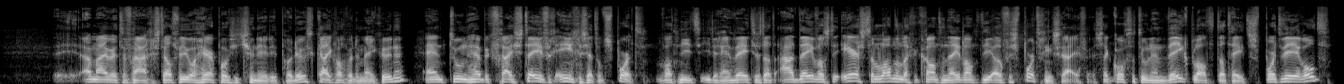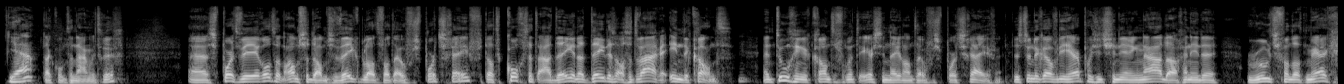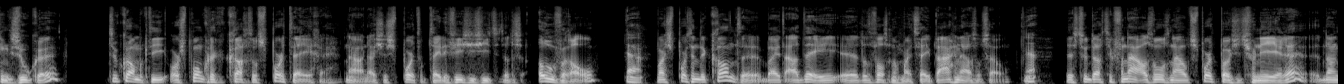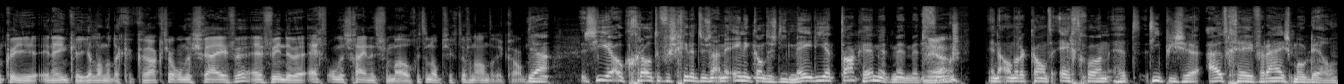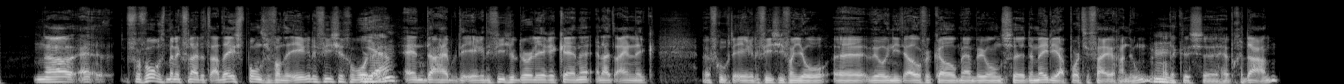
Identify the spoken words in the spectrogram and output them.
Aan mij werd de vraag gesteld van, joh, herpositioneer dit product. Kijk wat we ermee kunnen. En toen heb ik vrij stevig ingezet op sport. Wat niet iedereen weet is dat AD was de eerste landelijke krant in Nederland die over sport ging schrijven. Zij kochten toen een weekblad dat heet Sportwereld. Ja. Daar komt de naam weer terug. Eh, Sportwereld, een Amsterdamse weekblad wat over sport schreef. Dat kocht het AD en dat deden ze als het ware in de krant. En toen gingen kranten voor het eerst in Nederland over sport schrijven. Dus toen ik over die herpositionering nadacht en in de roots van dat merk ging zoeken... toen kwam ik die oorspronkelijke kracht op sport tegen. Nou, en als je sport op televisie ziet, dat is overal. Ja. Maar sport in de kranten bij het AD, eh, dat was nog maar twee pagina's of zo. Ja. Dus toen dacht ik van nou, als we ons nou op sport positioneren, dan kun je in één keer je landelijke karakter onderschrijven. En vinden we echt onderscheidend vermogen ten opzichte van andere kranten. Ja, zie je ook grote verschillen tussen aan de ene kant dus die mediatak hè, met, met, met Ja. Fox. En aan de andere kant echt gewoon het typische uitgeverijsmodel. Nou, eh, vervolgens ben ik vanuit het AD sponsor van de Eredivisie geworden. Ja. En daar heb ik de Eredivisie door leren kennen. En uiteindelijk eh, vroeg de Eredivisie van joh, eh, wil je niet overkomen en bij ons de mediaportefeuille gaan doen? Hmm. Wat ik dus heb gedaan.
